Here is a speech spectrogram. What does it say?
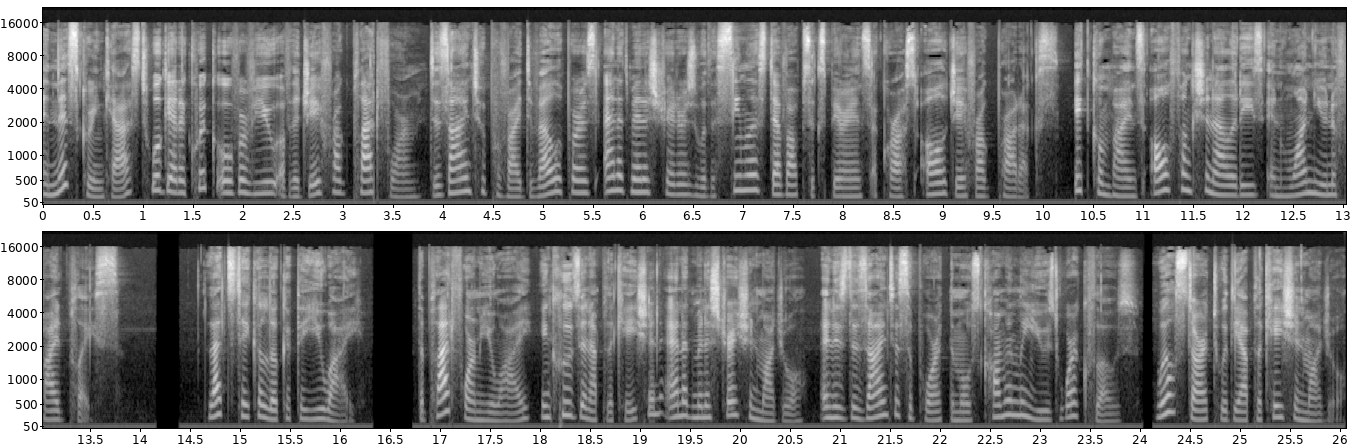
In this screencast, we'll get a quick overview of the JFrog platform designed to provide developers and administrators with a seamless DevOps experience across all JFrog products. It combines all functionalities in one unified place. Let's take a look at the UI. The platform UI includes an application and administration module and is designed to support the most commonly used workflows. We'll start with the application module.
